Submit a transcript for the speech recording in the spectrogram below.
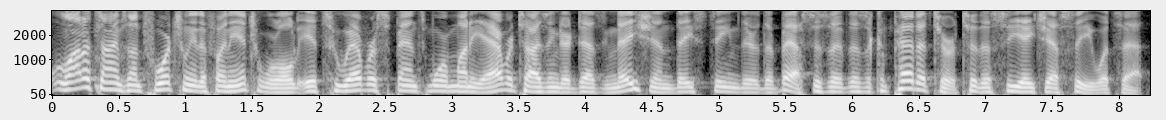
a lot of times, unfortunately, in the financial world, it's whoever spends more money advertising their designation, they seem they're the best. There's a there's a competitor to the CHFC. What's that?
